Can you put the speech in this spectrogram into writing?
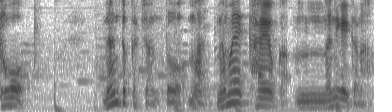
今日なんとかちゃんと、まあ、名前変えようか。うん何がいいかな。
